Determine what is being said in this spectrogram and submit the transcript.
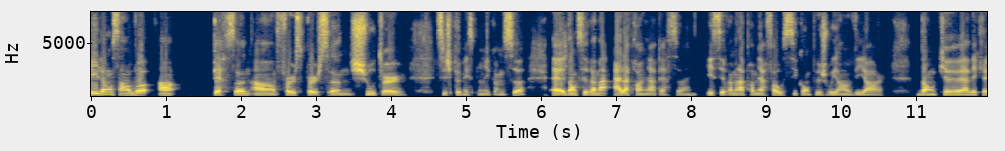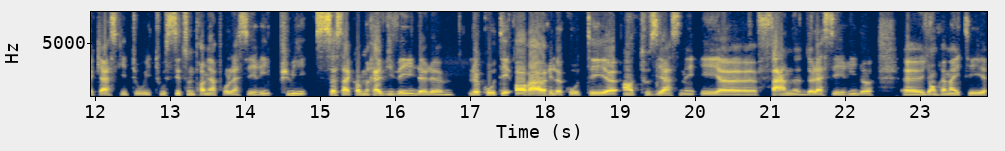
Et là, on s'en va en personne, en first-person shooter, si je peux m'exprimer comme ça. Euh, donc, c'est vraiment à la première personne. Et c'est vraiment la première fois aussi qu'on peut jouer en VR. Donc, euh, avec le casque et tout et tout. C'est une première pour la série. Puis, ça, ça a comme ravivé le, le, côté horreur et le côté euh, enthousiasme et, fan de la série. Là. Ils ont vraiment été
